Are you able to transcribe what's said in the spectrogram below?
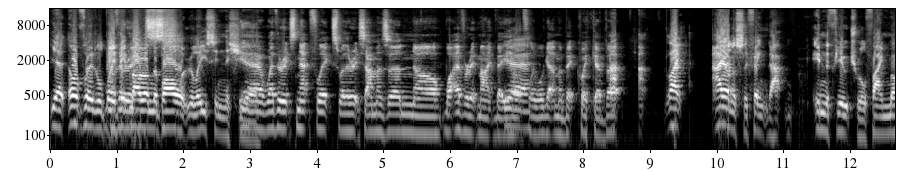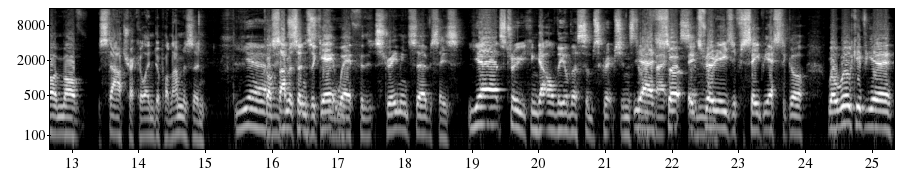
Yeah, hopefully it'll be a bit more on the ball at releasing this year. yeah, whether it's Netflix, whether it's Amazon, or whatever it might be, Yeah. hopefully we'll get them a bit quicker. But I- like I honestly think that in the future we'll find more and more Star Trek will end up on Amazon yeah, because Amazon's a seems to be. gateway for the streaming services. Yeah, it's true. You can get all the other subscriptions. To Yeah, so it's very easy for CBS to go. Well, we'll give you,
